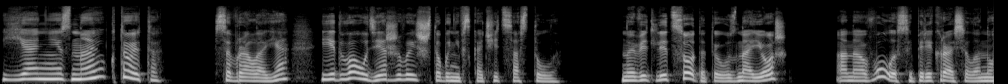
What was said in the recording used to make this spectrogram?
«Я не знаю, кто это», — соврала я, едва удерживаясь, чтобы не вскочить со стула. «Но ведь лицо-то ты узнаешь. Она волосы перекрасила, но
